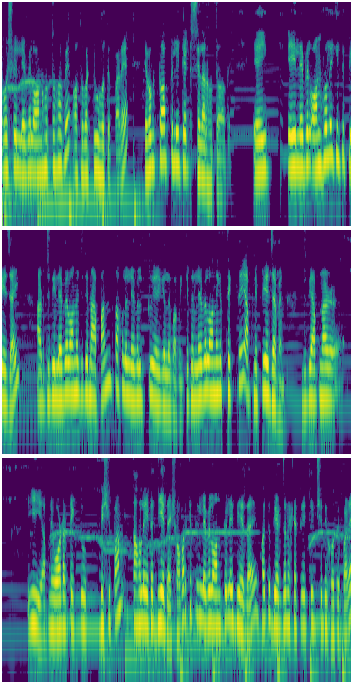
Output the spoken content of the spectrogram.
অবশ্যই লেভেল অন হতে হবে অথবা টু হতে পারে এবং টপ রিলেটেড সেলার হতে হবে। এই এই লেভেল অন হলেই কিন্তু পেয়ে যায় আর যদি লেভেল অনে যদি না পান, তাহলে লেভেল টু এর গেলে পাবেন কিন্তু লেভেল অনেক থেকেই আপনি পেয়ে যাবেন। যদি আপনার ই, আপনি অর্ডারটা একটু বেশি পান, তাহলে এটা দিয়ে দেয়। সবার ক্ষেত্রে লেভেল অন পেলে দিয়ে দেয়। হয়তো দু একজনের ক্ষেত্রে ঠিক সেদিক হতে পারে।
